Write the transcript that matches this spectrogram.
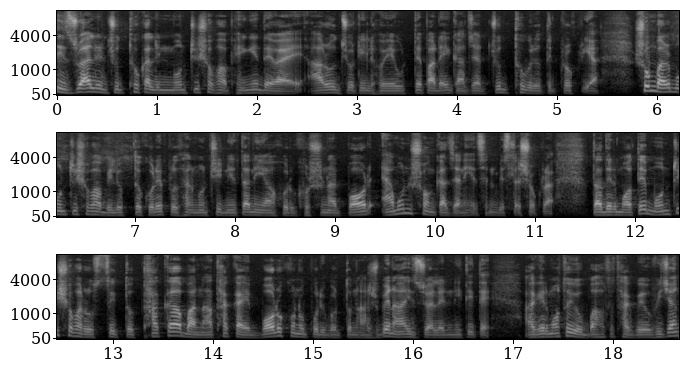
ইসরায়েলের যুদ্ধকালীন মন্ত্রিসভা ভেঙে দেওয়ায় আরও জটিল হয়ে উঠতে পারে গাজার যুদ্ধবিরতির প্রক্রিয়া। সোমবার মন্ত্রিসভা বিলুপ্ত করে প্রধানমন্ত্রী নেতানিয়াহুর ঘোষণার পর এমন শঙ্কা জানিয়েছেন বিশ্লেষকরা। তাদের মতে, মন্ত্রিসভার অস্তিত্ব থাকা বা না থাকায় বড় কোনো পরিবর্তন আসবে না ইসরায়েলের নীতিতে। আগের মতোই অব্যাহত থাকবে অভিযান,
